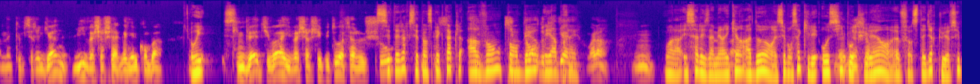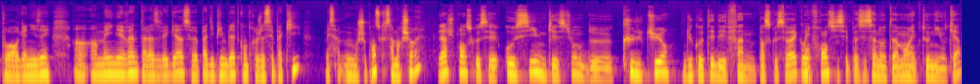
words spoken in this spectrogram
un mec comme Cyril Gann, lui, il va chercher à gagner le combat. Oui. Pimblet, tu vois, il va chercher plutôt à faire le show. C'est-à-dire que c'est un spectacle avant, pendant et après. Voilà. Hmm. Voilà, et ça les Américains adorent, et c'est pour ça qu'il est aussi populaire. C'est-à-dire que l'UFC pourrait organiser un, un, main event à Las Vegas, euh, Paddy Pimblet contre je sais pas qui, mais ça, je pense que ça marcherait. Là, je pense que c'est aussi une question de culture du côté des fans. Parce que c'est vrai qu'en France, il s'est passé ça notamment avec Tony Oka.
